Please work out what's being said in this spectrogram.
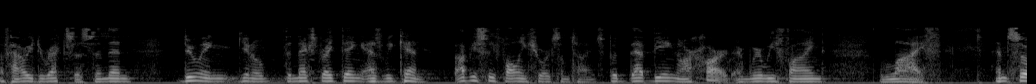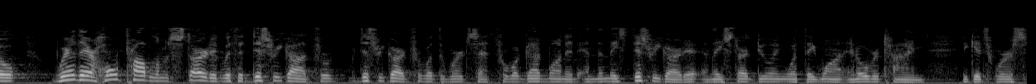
of how He directs us and then doing, you know, the next right thing as we can. Obviously, falling short sometimes, but that being our heart and where we find life. And so, where their whole problem started with a disregard for disregard for what the word said, for what God wanted, and then they disregard it and they start doing what they want, and over time it gets worse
